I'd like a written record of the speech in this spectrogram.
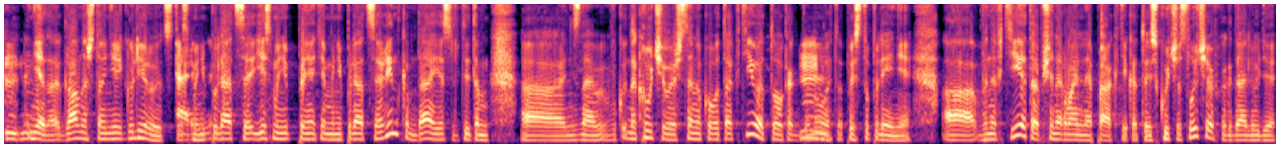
Mm-hmm. Нет, а главное, что они регулируются. То а, есть манипуляция, есть понятие манипуляция рынком, да, если ты там, не знаю, накручиваешь цену какого-то актива, то как бы, mm. ну, это преступление. А в NFT это вообще нормальная практика. То есть куча случаев, когда люди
